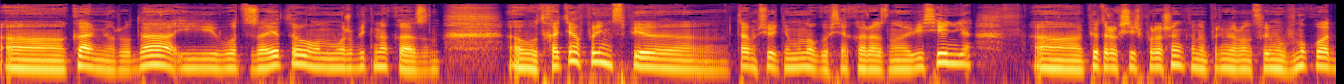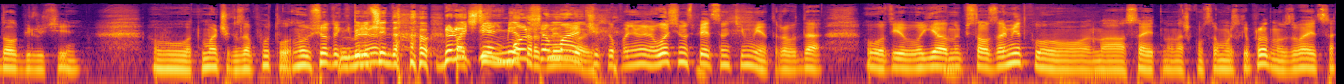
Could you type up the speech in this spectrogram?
э, камеру, да, и вот за это он может быть наказан. Вот. Хотя, в принципе, там сегодня много всякого разного веселья. Петр Алексеевич Порошенко, например, он своему внуку отдал бюллетень. Вот, мальчик запутал. Ну, все-таки... Бюллетень, да, бюллетень больше длиной. мальчика, понимаешь, 85 сантиметров, да. Вот, я, я написал заметку на сайт на наш комсомольский правда, называется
